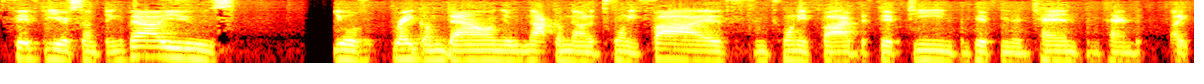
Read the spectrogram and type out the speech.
50 or something values. You'll break them down. You'll knock them down to 25, from 25 to 15, from 15 to 10, from 10 to like,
